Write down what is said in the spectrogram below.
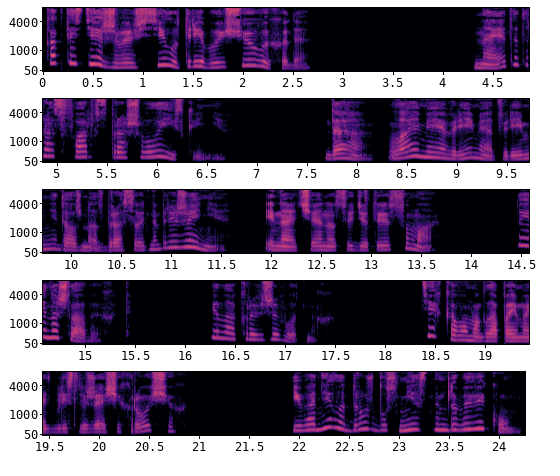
Как ты сдерживаешь силу, требующую выхода? На этот раз Фарф спрашивала искренне. Да, Ламия время от времени должна сбрасывать напряжение, иначе оно сведет ее с ума. Но я нашла выход. Пила кровь животных. Тех, кого могла поймать в близлежащих рощах, и водила дружбу с местным дубовиком,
